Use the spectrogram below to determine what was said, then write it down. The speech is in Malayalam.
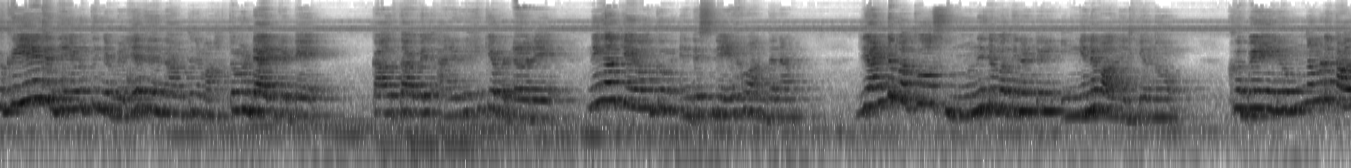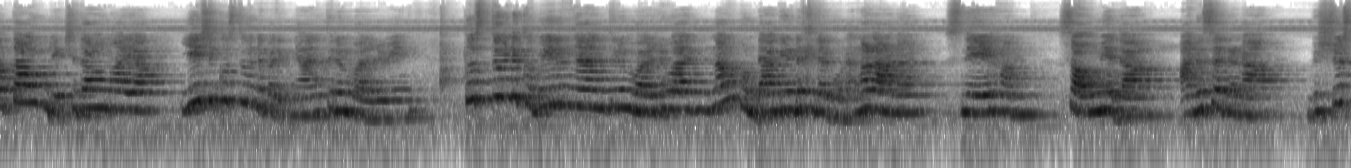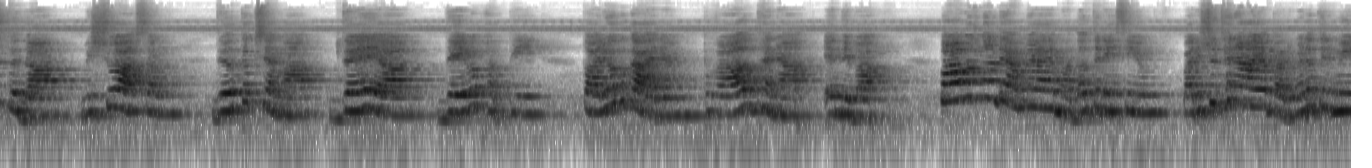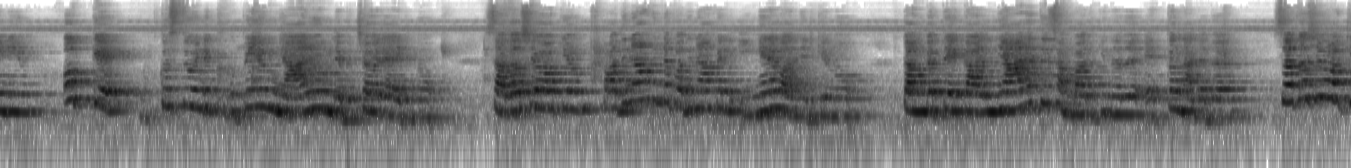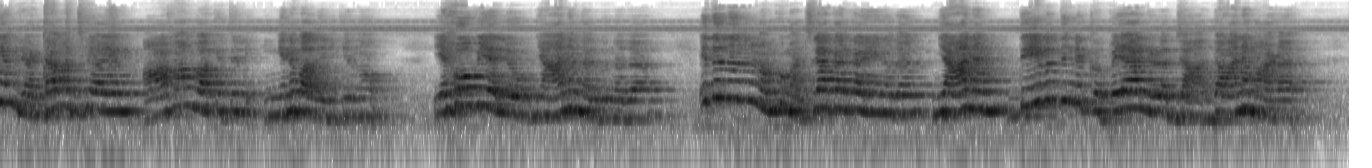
തുകയേക ദൈവത്തിന്റെ വലിയ തിരുനാമത്തിന് മഹത്വമുണ്ടായിരിക്കട്ടെ. കർത്താവിൽ അനുഗ്രഹിക്കപ്പെട്ടവരെ നിങ്ങൾക്കേവർക്കും എന്റെ സ്നേഹവന്ദനം. രണ്ട് പത്രോസ് മൂന്നിന്റെ പതിനെട്ടിൽ ഇങ്ങനെ പറഞ്ഞിരിക്കുന്നു. കൃപയിലും നമ്മുടെ കർത്താവും രക്ഷിതാവുമായ യേശുക്രിസ്തുവിന്റെ പരിജ്ഞാനത്തിലും വളരുവേൻ. ക്രിസ്തുവിന്റെ കൃപയിലും ജ്ഞാനത്തിലും വളരുവാൻ നമുക്കുണ്ടാകേണ്ട ചില ഗുണങ്ങളാണ് സ്നേഹം സൗമ്യത അനുസരണ വിശ്വസ്തത വിശ്വാസം ദീർഘക്ഷമ ദയ ദൈവഭക്തി പരോപകാരം പ്രാർത്ഥന എന്നിവ. പാവങ്ങളുടെ അമ്മയായ മദർ തെരേസയും പരിശുദ്ധനായ പരുമല തിരുമേനിയും ഒക്കെ ക്രിസ്തുവിന്റെ കൃപയും ജ്ഞാനവും ലഭിച്ചവരായിരുന്നു. സദർശവാക്യം പതിനാറിന്റെ പതിനാറിൽ ഇങ്ങനെ പറഞ്ഞിരിക്കുന്നു. തങ്കത്തെക്കാൾ ജ്ഞാനത്തെ സമ്പാദിക്കുന്നത് എത്ര നല്ലത്? സദർശവാക്യം രണ്ടാം അധ്യായം ആഹാം വാക്യത്തിൽ ഇങ്ങനെ പറഞ്ഞിരിക്കുന്നു. യഹോവയല്ലോ ജ്ഞാനം നൽകുന്നത്. ഇതിൽ നിന്നും നമുക്ക് മനസ്സിലാക്കാൻ കഴിയുന്നത് ജ്ഞാനം ദൈവത്തിന്റെ കൃപയാലുള്ള ദാനമാണ്.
